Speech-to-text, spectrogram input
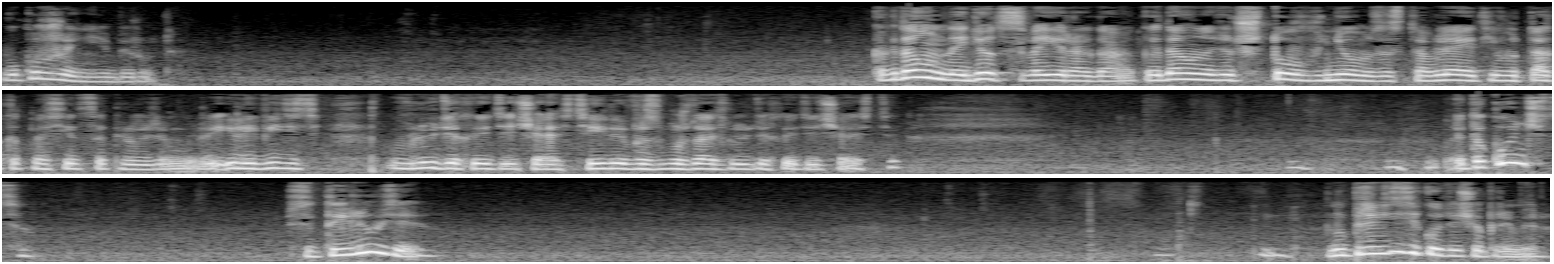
В окружение берут. Когда он найдет свои рога, когда он найдет, что в нем заставляет его так относиться к людям, или, или видеть в людях эти части, или возбуждать в людях эти части – это кончится. То есть это иллюзия. Ну, приведите какой-то еще пример.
